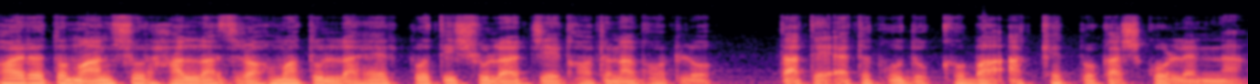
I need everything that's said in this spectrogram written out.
হয়রত মানসুর হাল্লাজ রহমাতুল্লাহের প্রতি শুলার যে ঘটনা ঘটল, তাতে এতটুকু দুঃখ বা আক্ষেপ প্রকাশ করলেন না।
